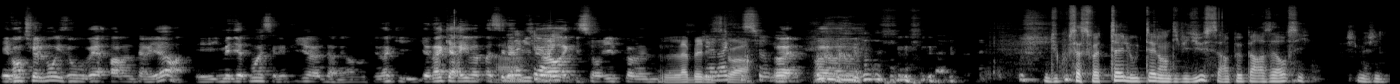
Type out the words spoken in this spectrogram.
Éventuellement, ils ont ouvert par l'intérieur et immédiatement, elle s'est réfugiée à l'intérieur. Donc, il y en a qui, il y en a qui arrivent à passer la nuit dehors et qui survivent quand même. La belle histoire. Ouais, ouais, ouais. et du coup, ça soit tel ou tel individu, c'est un peu par hasard aussi, j'imagine.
